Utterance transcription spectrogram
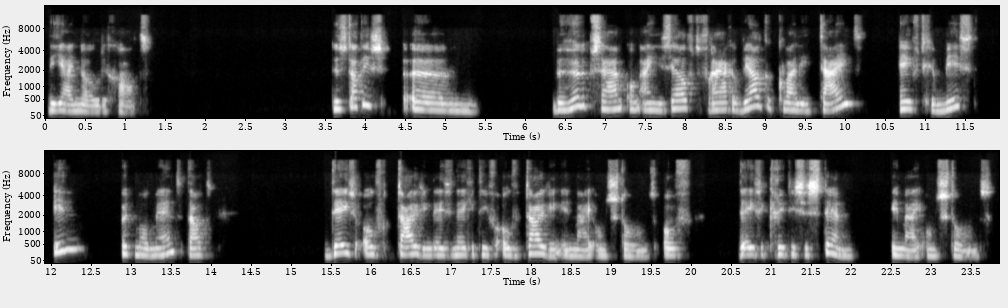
die jij nodig had. Dus dat is um, behulpzaam om aan jezelf te vragen welke kwaliteit heeft gemist in het moment dat deze overtuiging, deze negatieve overtuiging in mij ontstond. Of deze kritische stem in mij ontstond.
